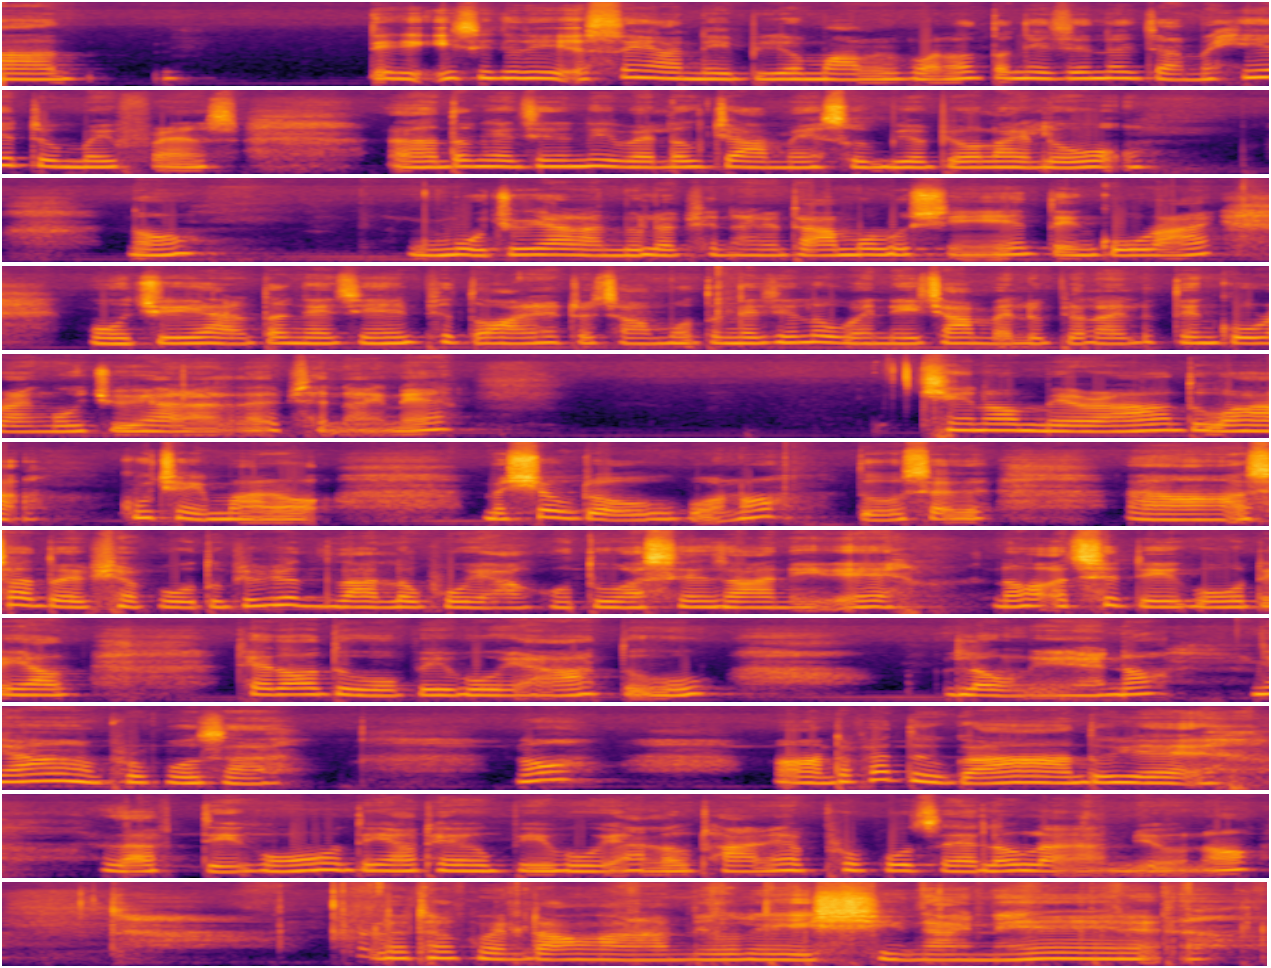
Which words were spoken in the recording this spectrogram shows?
ဒီ easily အဆင့်အနေပြီးတော့မှာပဲပေါ့နော်တငယ်ချင်းနဲ့ကြာမ here to make friends အာတငယ်ချင်းတွေပဲလောက်ကြမယ်ဆိုပြီးပြောလိုက်လို့နော်ငိုကြွေးရတာမျိုးလည်းဖြစ်နိုင်တယ်ဒါမှမဟုတ်လို့ရှိရင်တင်ကိုယ်တိုင်ငိုကြွေးရတငယ်ချင်းဖြစ်သွားတဲ့အတွက်ကြောင့်မို့တငယ်ချင်းလိုပဲနေကြမယ်လို့ပြောလိုက်လို့တင်ကိုယ်တိုင်ငိုကြွေးရတာလည်းဖြစ်နိုင်တယ် King of Mirror သူကခုချိန်မှာတော့မရှုပ်တော့ဘူးပေါ့နော်သူဆက်အာအဆက်အသွယ်ဖြတ်ဖို့သူပြပြသားသားလုပ်ဖို့ရာကိုသူကစဉ်းစားနေတယ်เนาะအချစ်တွေကိုတယောက်ထဲတော့သူကိုပေးဖို့ရာသူလုံနေတယ်เนาะညာ proposal เนาะအာတစ်ဖက်သူကသူ့ရဲ့ left တွေကိုတယောက်ထဲကိုပေးဖို့ရာလုပ်ထားတယ် proposal လုပ်လာတာမျိုးเนาะလက်ထပ်ခွင့်တောင်းလာတာမျိုးလေးရှိနိုင်တယ်တဲ့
